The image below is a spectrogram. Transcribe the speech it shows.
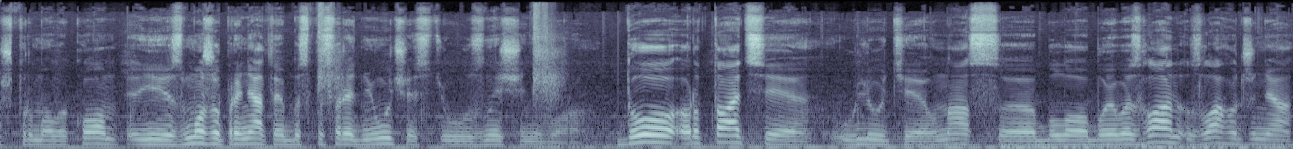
штурмовиком і зможу прийняти безпосередню участь у знищенні ворога. До ротації у люті у нас е, було бойове злагодження.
